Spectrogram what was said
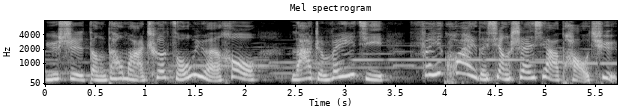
于是等到马车走远后，拉着危机飞快地向山下跑去。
